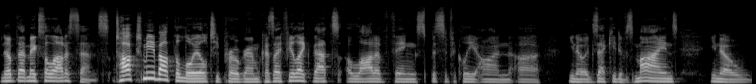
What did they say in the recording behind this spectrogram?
Nope, that makes a lot of sense. Talk to me about the loyalty program because I feel like that's a lot of things specifically on uh, you know, executives' minds, you know,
